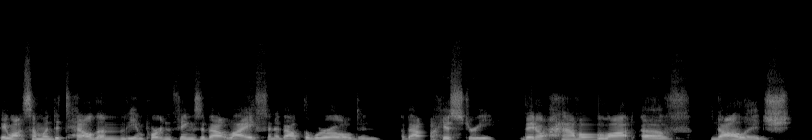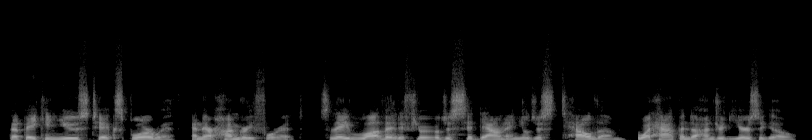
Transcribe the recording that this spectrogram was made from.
They want someone to tell them the important things about life and about the world and about history. They don't have a lot of knowledge that they can use to explore with, and they're hungry for it. So they love it if you'll just sit down and you'll just tell them what happened 100 years ago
